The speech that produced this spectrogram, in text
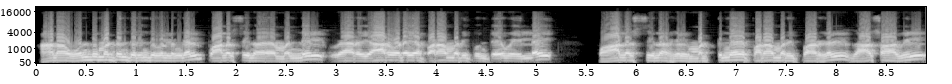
ஆனால் ஒன்று மட்டும் தெரிந்து கொள்ளுங்கள். பாலஸ்தீன மண்ணில் வேற யாருடைய பராமரிப்பும் தேவையில்லை. பாலஸ்தீனர்கள் மட்டுமே பராமரிப்பார்கள். காசாவில்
